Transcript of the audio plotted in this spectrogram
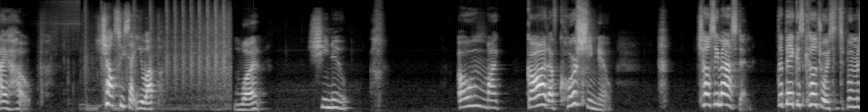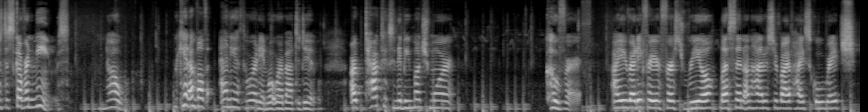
I hope. Chelsea set you up. What? She knew. Oh my god, of course she knew. Chelsea Maston, the biggest killjoy since boomers discovered memes. No, we can't involve any authority in what we're about to do. Our tactics need to be much more covert. Are you ready for your first real lesson on how to survive high school, Rach?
